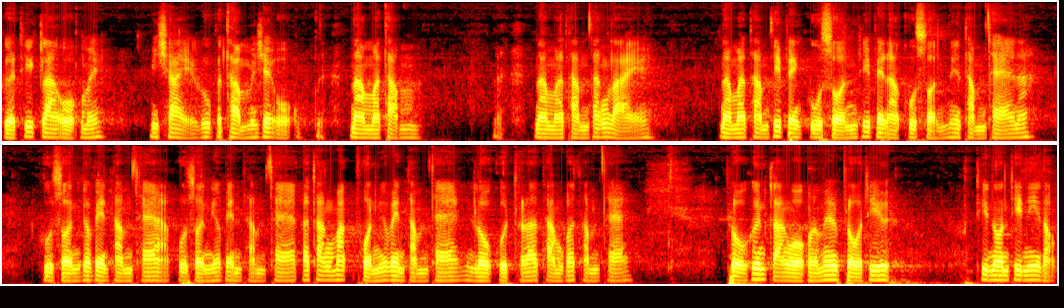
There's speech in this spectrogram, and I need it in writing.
เกิดที่กลางอกไหมไม่ใช่รูปธรรมไม่ใช่อกนามธรรมนามธรรมทั้งหลาย นามธรรมที่เป็นกุศลที่เป็นอกุศลนี่ทำแท้นะกุศลก็เป็นธรรมแท้อกุศลก็เป็นธรรมแท้ก็ทั้งมรรคผลก็เป็นธรรมแท้โลกุตตรธรรมก็ธรรมแท้โผล่ขึ้นกลางอกแล้วไม่โผล่ที่ที่น้นที่นี่หรอก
